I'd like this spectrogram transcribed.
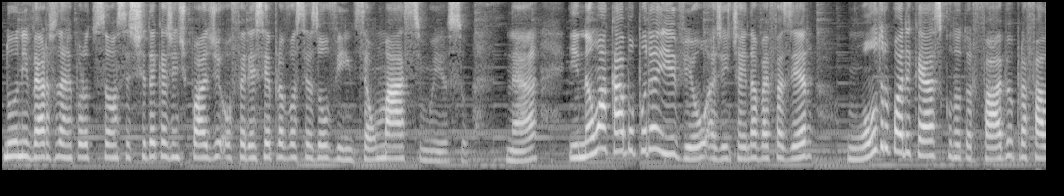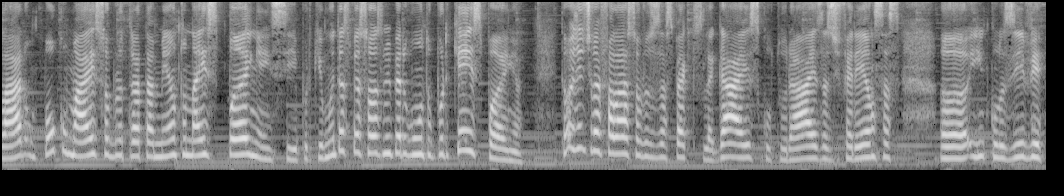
do universo da reprodução assistida que a gente pode oferecer para vocês ouvintes. É o máximo isso, né? E não acaba por aí, viu? A gente ainda vai fazer um outro podcast com o Dr. Fábio para falar um pouco mais sobre o tratamento na Espanha em si, porque muitas pessoas me perguntam por que Espanha. Então a gente vai falar sobre os aspectos legais, culturais, as diferenças, uh, inclusive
